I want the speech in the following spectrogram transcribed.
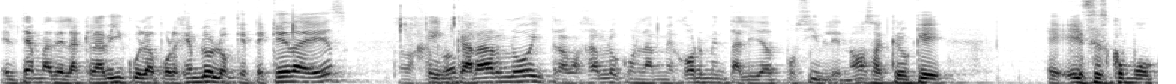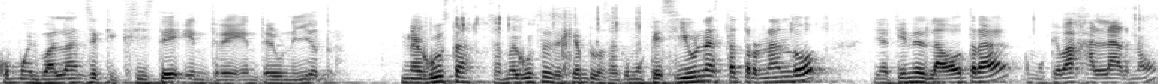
el tema de la clavícula, por ejemplo, lo que te queda es Trabajarlo. encararlo y trabajarlo con la mejor mentalidad posible, ¿no? O sea, creo que eh, ese es como, como el balance que existe entre, entre una y otra. Me gusta, o sea, me gusta ese ejemplo. O sea, como que si una está tronando, ya tienes la otra, como que va a jalar, ¿no?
